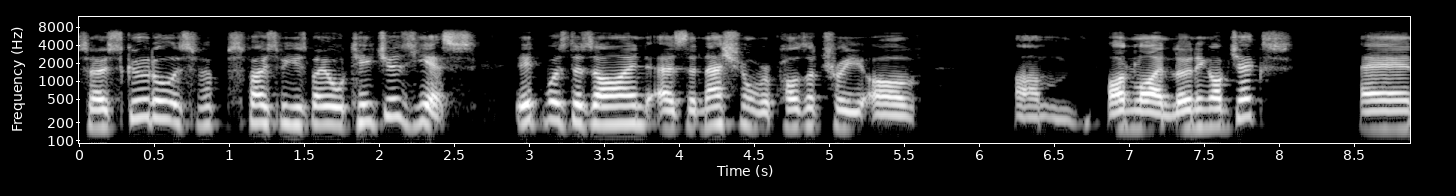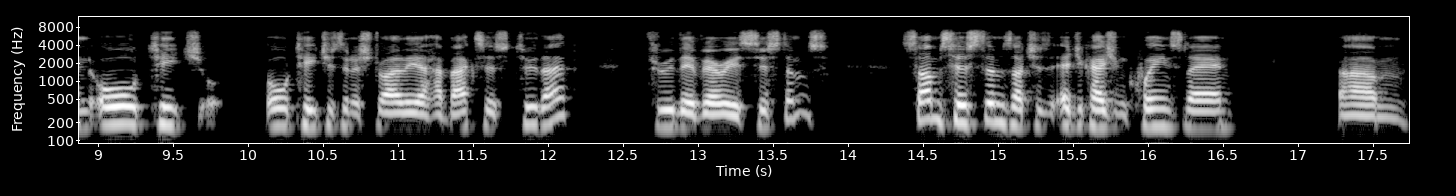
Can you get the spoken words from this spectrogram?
So Scootle is supposed to be used by all teachers? Yes. It was designed as the national repository of um, online learning objects and all, teach, all teachers in Australia have access to that through their various systems. Some systems, such as Education Queensland, um,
